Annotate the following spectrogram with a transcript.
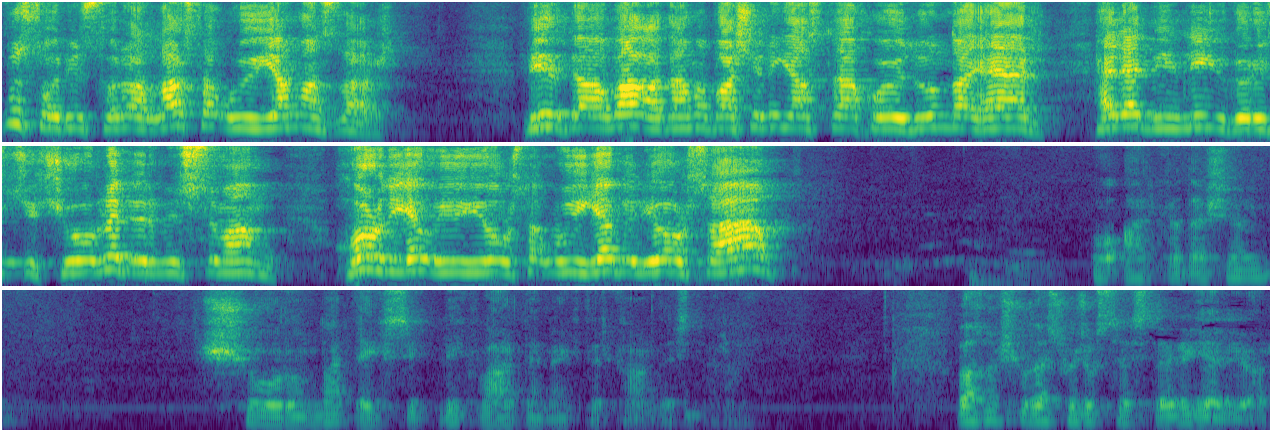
bu soruyu sorarlarsa uyuyamazlar. Bir dava adamı başını yastığa koyduğunda eğer hele birliği görüşçü, şuurlu bir Müslüman hor diye uyuyorsa, uyuyabiliyorsa o arkadaşın şuurunda eksiklik var demektir kardeşlerim. Bakın şurada çocuk sesleri geliyor.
